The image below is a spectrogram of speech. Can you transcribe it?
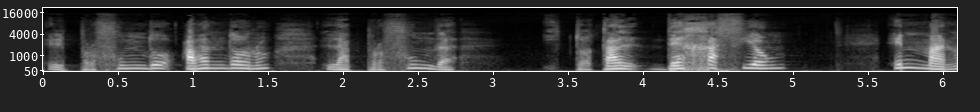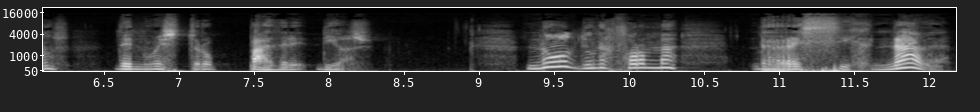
el profundo abandono, la profunda y total dejación en manos de nuestro Padre Dios. No de una forma resignada,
